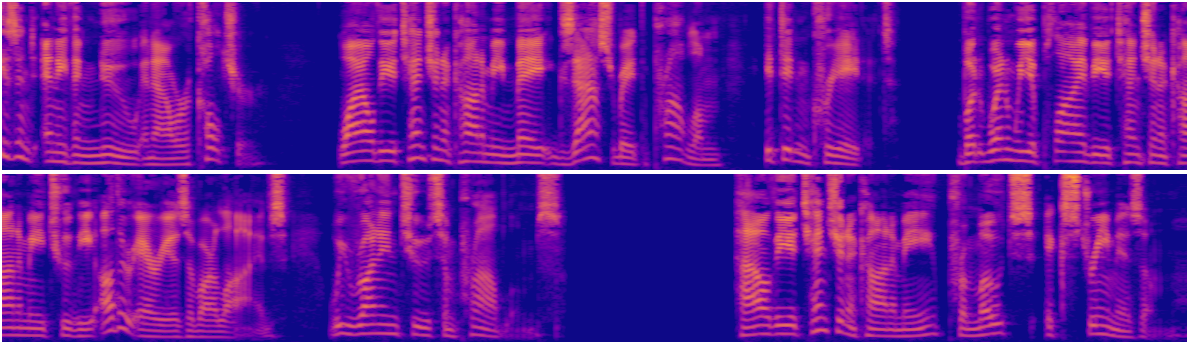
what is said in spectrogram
isn't anything new in our culture. While the attention economy may exacerbate the problem, it didn't create it. But when we apply the attention economy to the other areas of our lives, we run into some problems. How the attention economy promotes extremism.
